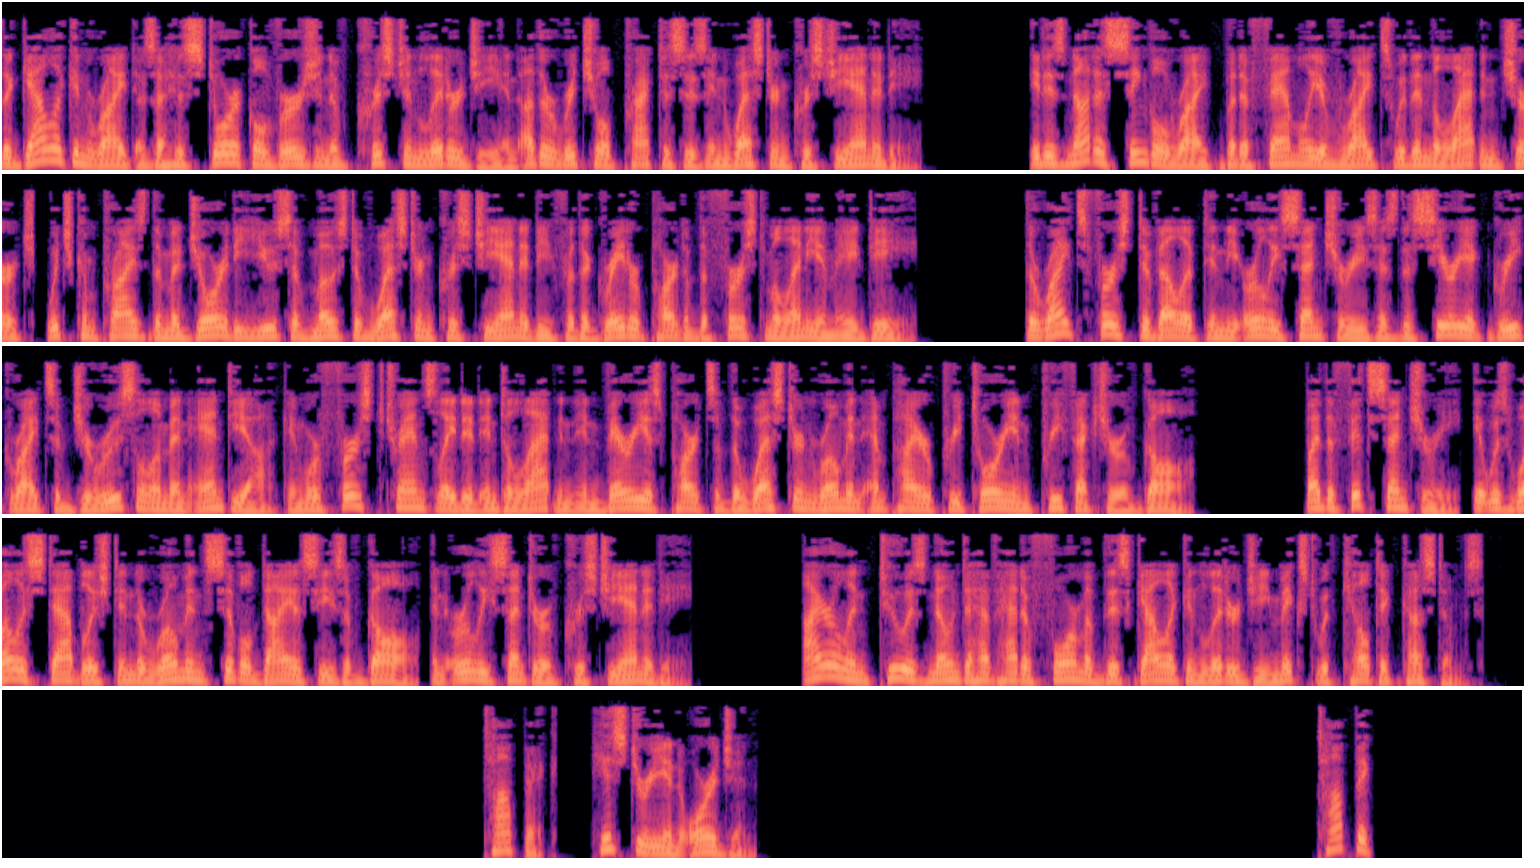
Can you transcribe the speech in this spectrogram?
The Gallican Rite is a historical version of Christian liturgy and other ritual practices in Western Christianity. It is not a single rite but a family of rites within the Latin Church, which comprised the majority use of most of Western Christianity for the greater part of the first millennium AD. The rites first developed in the early centuries as the Syriac Greek rites of Jerusalem and Antioch and were first translated into Latin in various parts of the Western Roman Empire Praetorian Prefecture of Gaul. By the 5th century, it was well established in the Roman civil diocese of Gaul, an early centre of Christianity. Ireland too is known to have had a form of this Gallican liturgy mixed with Celtic customs. History and origin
